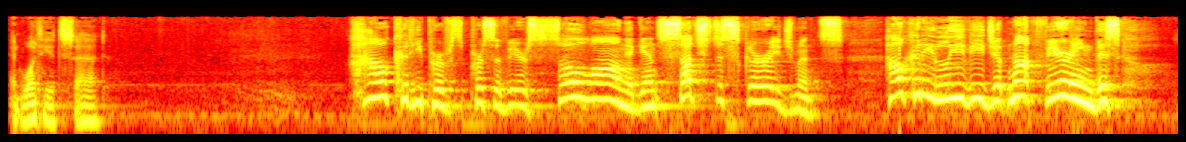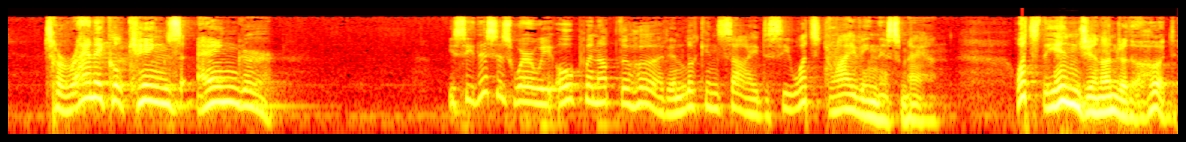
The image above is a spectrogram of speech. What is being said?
and what He had said. How could he persevere so long against such discouragements? How could he leave Egypt not fearing this tyrannical king's anger. You see, this is where we open up the hood and look inside to see what's driving this man. What's the engine under the hood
